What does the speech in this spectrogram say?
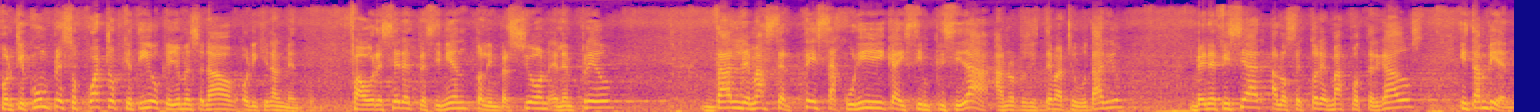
porque cumple esos cuatro objetivos que yo mencionaba originalmente. Favorecer el crecimiento, la inversión, el empleo, darle más certeza jurídica y simplicidad a nuestro sistema tributario, beneficiar a los sectores más postergados y también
